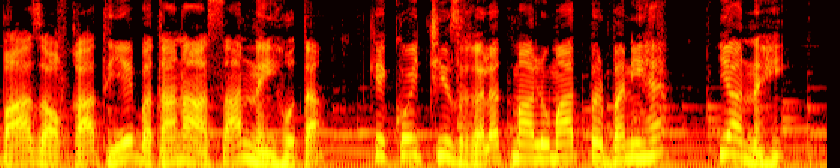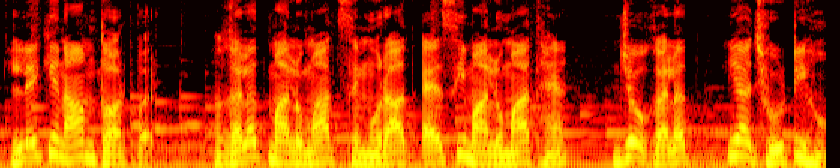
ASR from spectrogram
बाज औकात ये बताना आसान नहीं होता कि कोई चीज़ गलत मालूम पर बनी है या नहीं, लेकिन आमतौर पर गलत मालूम से मुराद ऐसी मालूम हैं जो गलत या झूठी हों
